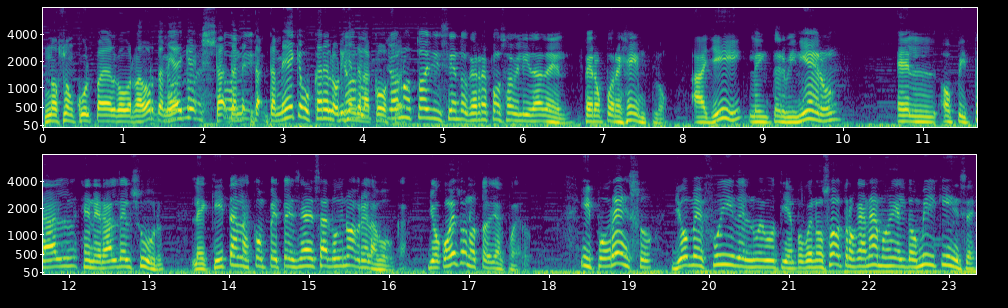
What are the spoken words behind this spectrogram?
no son culpa del gobernador. También, hay, que, también, hay que buscar el origen de la cosa. Yo no estoy diciendo que es responsabilidad de él, pero por ejemplo, allí le intervinieron el Hospital General del Sur, le quitan las competencias de salud y no abre la boca. Yo con eso no estoy de acuerdo. Y por eso yo me fui del nuevo tiempo, pues nosotros ganamos en el 2015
